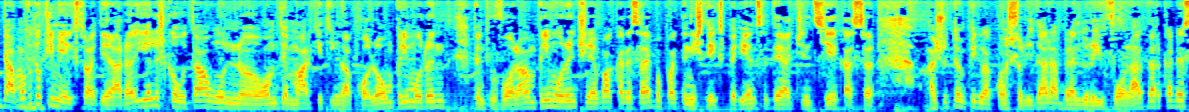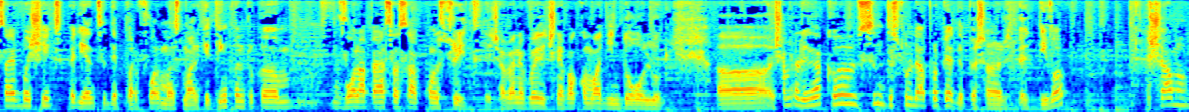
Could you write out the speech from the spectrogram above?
da, am avut o chimie extraordinară. El își căuta un uh, om de marketing acolo, în primul rând pentru Vola, în primul rând cineva care să aibă poate niște experiențe de agenție ca să ajute un pic la consolidarea brandului Vola, dar care să aibă și experiență de performance marketing, pentru că Vola pe asta s-a construit. Deci avea nevoie de cineva cumva din două lumi. Uh, și am realizat că sunt destul de apropiat de persoana respectivă și am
